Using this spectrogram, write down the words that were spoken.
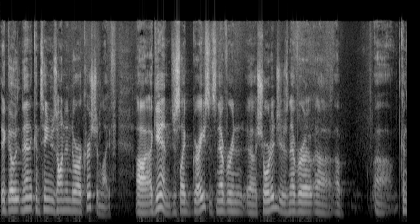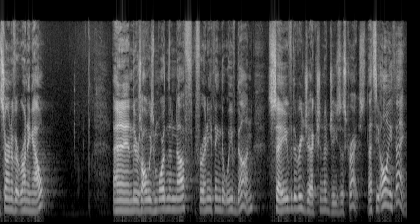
It goes, then it continues on into our Christian life. Uh, again, just like grace, it's never in uh, shortage. There's never a, a, a, concern of it running out. And there's always more than enough for anything that we've done, save the rejection of Jesus Christ. That's the only thing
